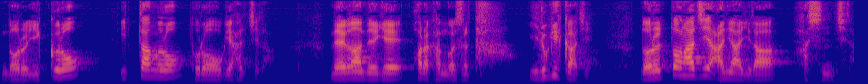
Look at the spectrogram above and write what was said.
너를 이끌어 이 땅으로 돌아오게 할지라. 내가 내게 허락한 것을 다 이루기까지 너를 떠나지 아니하리라 하신지라.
